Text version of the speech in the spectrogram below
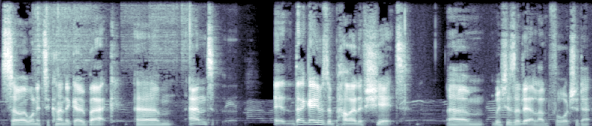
so I wanted to kind of go back. Um, and it, that game is a pile of shit, um, which is a little unfortunate.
